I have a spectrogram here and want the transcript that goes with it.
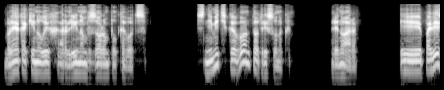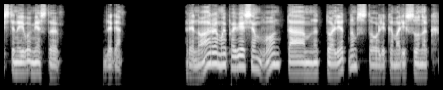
Блэк окинул их орлиным взором полководца. «Снимите-ка вон тот рисунок Ренуара и повесьте на его место Дега. Ренуара мы повесим вон там, над туалетным столиком, а рисунок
